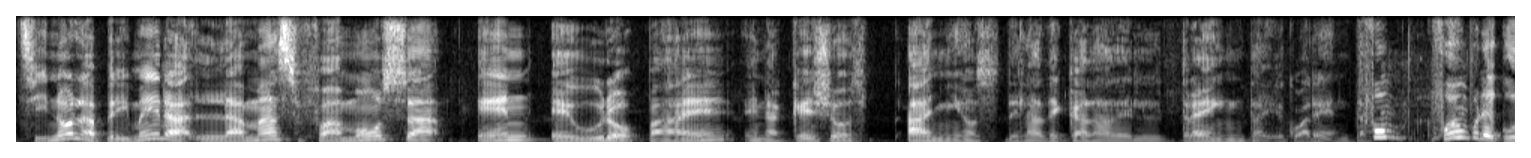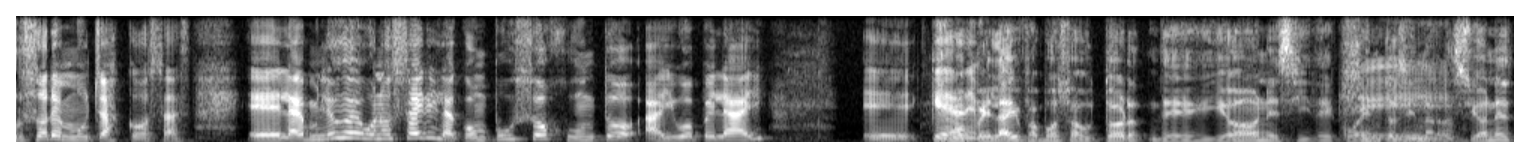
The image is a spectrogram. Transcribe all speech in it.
si no la primera, la más famosa en Europa, ¿eh? en aquellos años de la década del 30 y el 40. Fue un, fue un precursor en muchas cosas. Eh, la Milonga de Buenos Aires la compuso junto a Ivo Pelay. Eh, que Ivo Pelay, famoso autor de guiones y de cuentos y narraciones,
